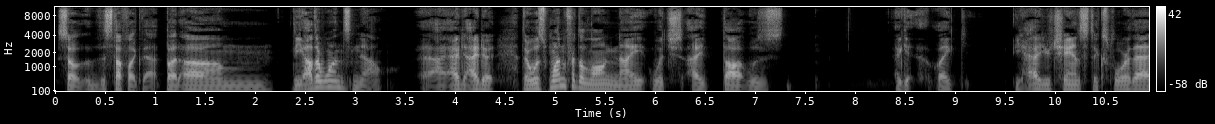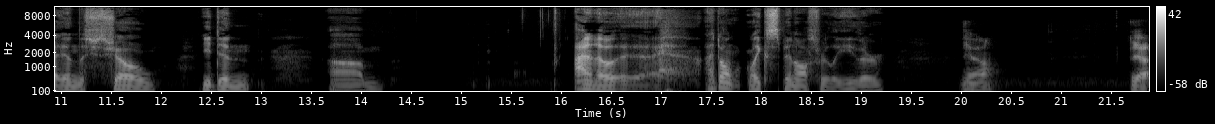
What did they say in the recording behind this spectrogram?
So, stuff like that. But um the other ones no. I, I, I, there was one for the long night, which I thought was, I get, like, you had your chance to explore that in the show, you didn't. Um, I don't know. I don't like spin-offs really either. Yeah. Yeah,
